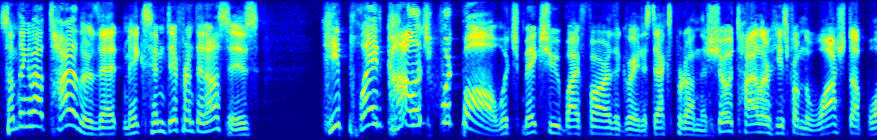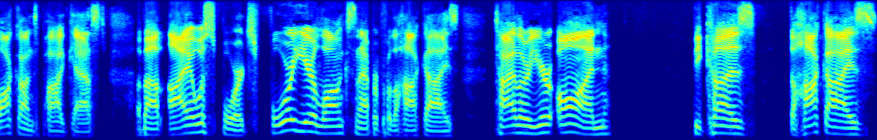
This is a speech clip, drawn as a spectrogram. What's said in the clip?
Something about Tyler that makes him different than us is he played college football, which makes you by far the greatest expert on the show. Tyler, he's from the Washed Up Walk Ons podcast about Iowa sports, four year long snapper for the Hawkeyes. Tyler, you're on because the Hawkeyes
